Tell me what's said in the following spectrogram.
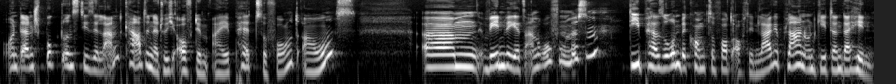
Und dann spuckt uns diese Landkarte natürlich auf dem iPad sofort aus, ähm, wen wir jetzt anrufen müssen. Die Person bekommt sofort auch den Lageplan und geht dann dahin.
